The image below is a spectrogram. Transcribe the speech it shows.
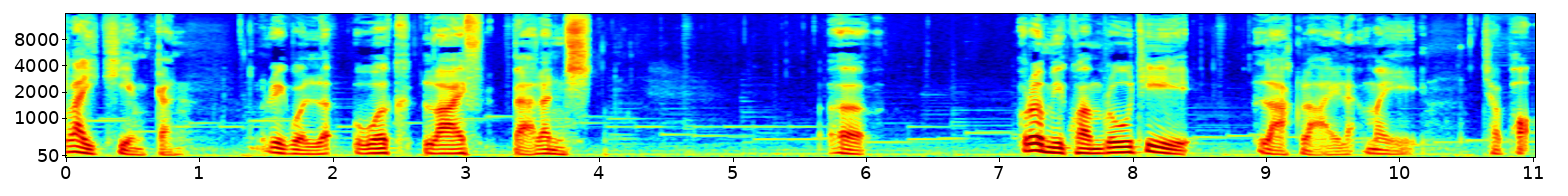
ใกล้เคียงกัน เรียกว่า work life balance เเริ่มมีความรู้ที่หลากหลายและไม่เฉพาะ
